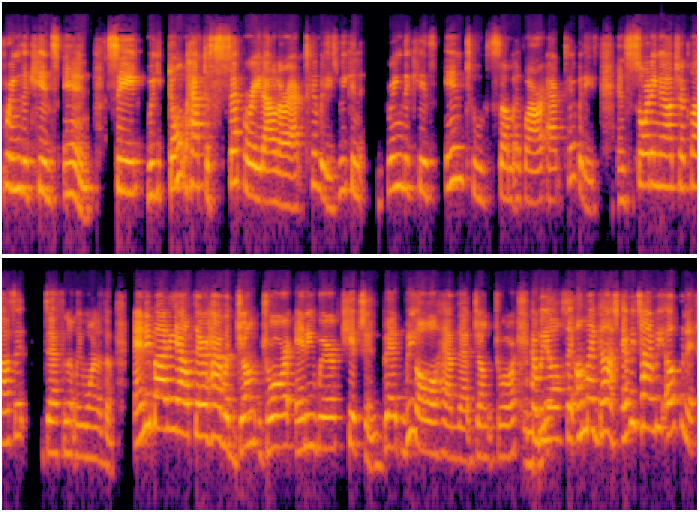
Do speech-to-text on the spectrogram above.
bring the kids in. See, we don't have to separate out our activities. We can bring the kids into some of our activities. And sorting out your closet, definitely one of them. Anybody out there have a junk drawer anywhere? Kitchen, bed. We all have that junk drawer, mm-hmm. and we all say, "Oh my gosh!" Every time we open it,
